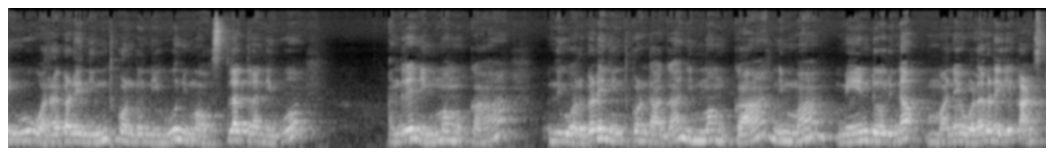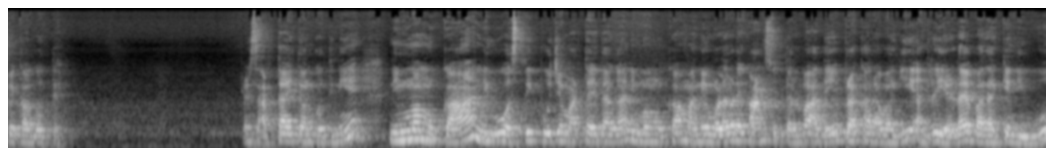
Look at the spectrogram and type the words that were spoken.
ನೀವು ಹೊರಗಡೆ ನಿಂತ್ಕೊಂಡು ನೀವು ನಿಮ್ಮ ಹೊಸ್ಲ ಹತ್ರ ನೀವು, ಅಂದರೆ ನಿಮ್ಮ ಮುಖ, ನೀವು ಹೊರಗಡೆ ನಿಂತ್ಕೊಂಡಾಗ ನಿಮ್ಮ ಮುಖ ನಿಮ್ಮ ಮೇನ್ ಡೋರಿನ ಮನೆ ಒಳಗಡೆಗೆ ಕಾಣಿಸ್ಬೇಕಾಗುತ್ತೆ. ಫ್ರೆಂಡ್ಸ್ ಅರ್ಥ ಆಯಿತು ಅನ್ಕೋತೀನಿ. ನಿಮ್ಮ ಮುಖ, ನೀವು ಹೊಸ್ತಿಗೆ ಪೂಜೆ ಮಾಡ್ತಾ ಇದ್ದಾಗ ನಿಮ್ಮ ಮುಖ ಮನೆ ಒಳಗಡೆ ಕಾಣಿಸುತ್ತಲ್ವ? ಅದೇ ಪ್ರಕಾರವಾಗಿ ಅಂದರೆ ಎಡ ಬಲಕ್ಕೆ ನೀವು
